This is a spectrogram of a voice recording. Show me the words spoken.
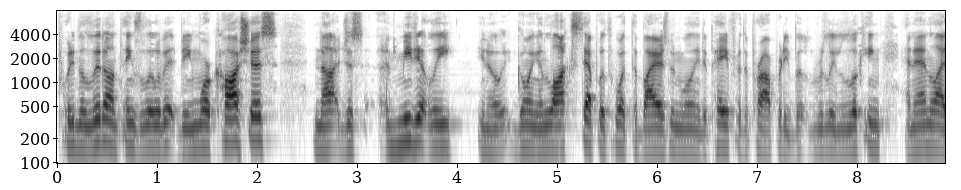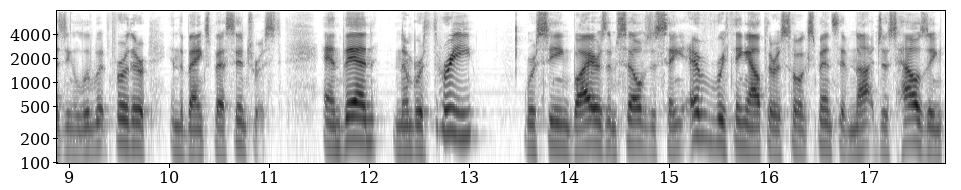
putting the lid on things a little bit, being more cautious, not just immediately you know, going in lockstep with what the buyer's been willing to pay for the property, but really looking and analyzing a little bit further in the bank's best interest. And then number three, we're seeing buyers themselves just saying everything out there is so expensive, not just housing.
